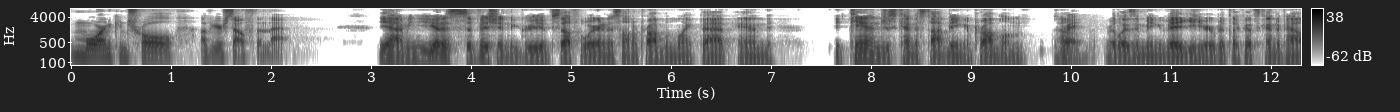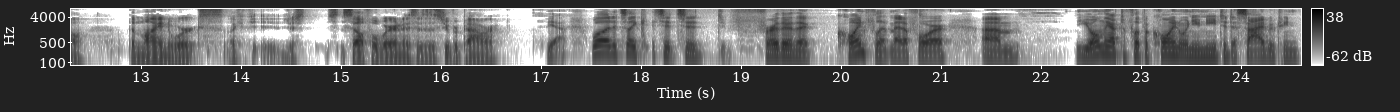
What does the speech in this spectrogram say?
more in control of yourself than that. Yeah, I mean, you get a sufficient degree of self awareness on a problem like that, and it can just kind of stop being a problem. Um, Right. Realizing being vague here, but like that's kind of how the mind works. Like, if just self awareness is a superpower. Yeah. Well, it's like to to further the coin flip metaphor. Um, you only have to flip a coin when you need to decide between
